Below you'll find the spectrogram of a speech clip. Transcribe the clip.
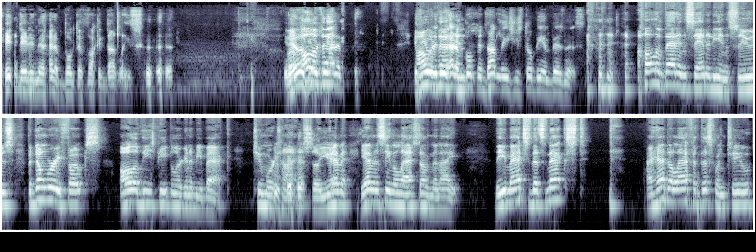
they didn't know how to book the fucking Dudleys. you Well, know, all if of you that- if you would have that how to book the Dudleys, you'd still be in business. all of that insanity ensues. But don't worry, folks. All of these people are going to be back two more times. so you haven't you haven't seen the last of them tonight. The match that's next, I had to laugh at this one too.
